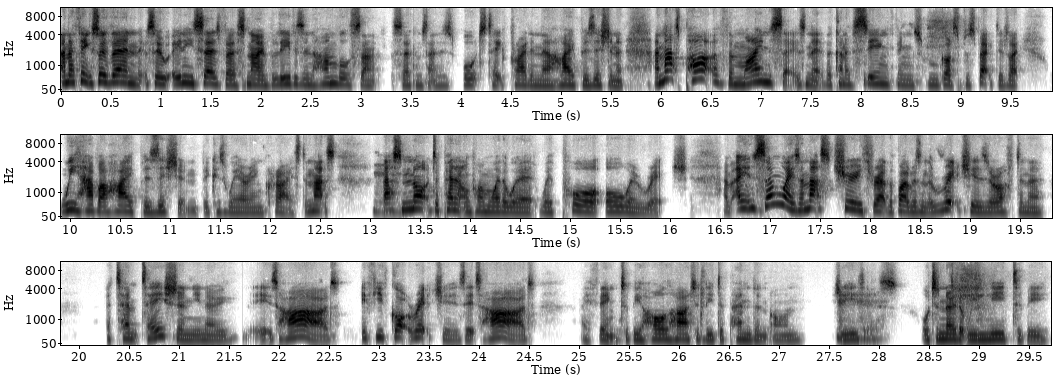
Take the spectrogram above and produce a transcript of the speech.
And I think so then, so and he says, verse 9, believers in humble circumstances ought to take pride in their high position. And that's part of the mindset, isn't it? The kind of seeing things from God's perspective. Like we have a high position because we are in Christ. And that's mm. that's not dependent upon whether we're we're poor or we're rich. Um, in some ways, and that's true throughout the Bible, isn't it? The riches are often a, a temptation, you know, it's hard. If you've got riches, it's hard, I think, to be wholeheartedly dependent on mm-hmm. Or to know that we need to be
